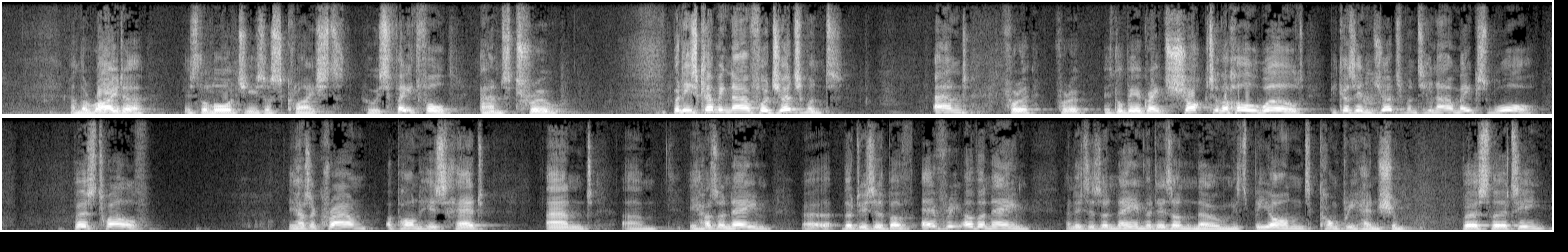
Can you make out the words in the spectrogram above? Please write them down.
and the rider is the Lord Jesus Christ, who is faithful and true. But he's coming now for judgment and for a, for a, it'll be a great shock to the whole world because in judgment he now makes war. Verse 12 He has a crown upon his head and um, he has a name uh, that is above every other name, and it is a name that is unknown. It's beyond comprehension. Verse 13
